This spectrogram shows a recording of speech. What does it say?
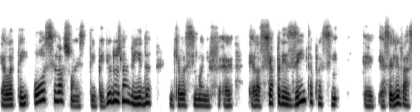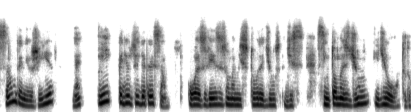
ela tem oscilações, tem períodos na vida em que ela se manifesta, ela se apresenta para si, é, essa elevação da energia, né, e períodos de depressão, ou às vezes uma mistura de, um, de sintomas de um e de outro,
